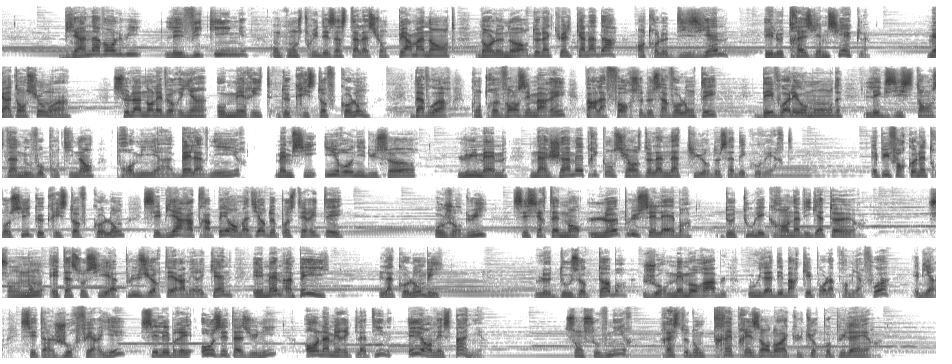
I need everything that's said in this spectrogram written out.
Bien avant lui, les Vikings ont construit des installations permanentes dans le nord de l'actuel Canada, entre le Xe et le XIIIe siècle. Mais attention, hein, cela n'enlève rien au mérite de Christophe Colomb, d'avoir, contre vents et marées, par la force de sa volonté, dévoilé au monde l'existence d'un nouveau continent promis à un bel avenir, même si, ironie du sort, lui-même n'a jamais pris conscience de la nature de sa découverte. Et puis il faut reconnaître aussi que Christophe Colomb s'est bien rattrapé en matière de postérité. Aujourd'hui, c'est certainement le plus célèbre de tous les grands navigateurs. Son nom est associé à plusieurs terres américaines et même un pays, la Colombie. Le 12 octobre, jour mémorable où il a débarqué pour la première fois, eh bien, c'est un jour férié célébré aux États-Unis, en Amérique latine et en Espagne. Son souvenir reste donc très présent dans la culture populaire.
